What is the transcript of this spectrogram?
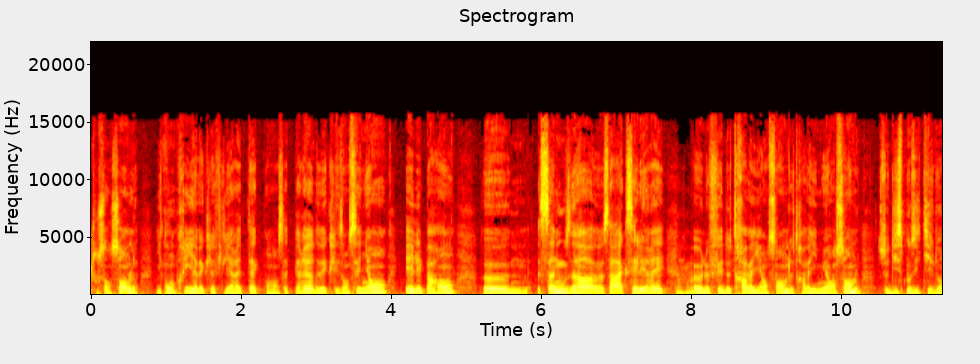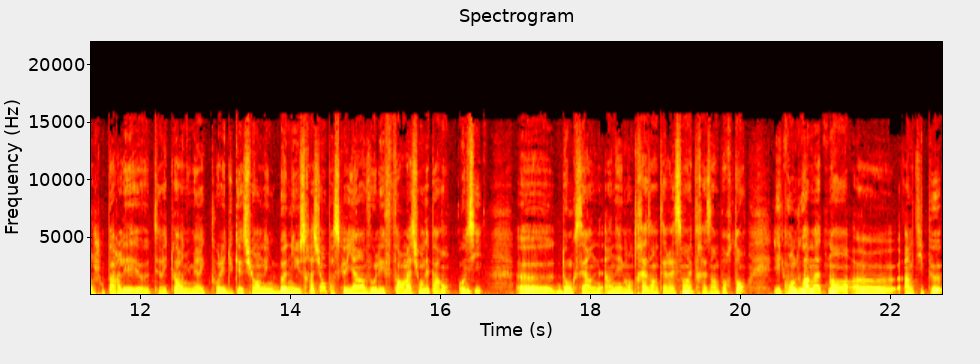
tous ensemble, y compris avec la filière EdTech pendant cette période, avec les enseignants et les parents, ça nous a, ça a accéléré mhm. le fait de travailler ensemble, de travailler mieux ensemble. Ce dispositif dont je vous parlais, territoire numérique pour l'éducation, on a une bonne illustration parce qu'il y a un volet formation des parents aussi. Euh, donc c'est un, élément très intéressant et très important et qu'on doit maintenant euh, un petit peu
